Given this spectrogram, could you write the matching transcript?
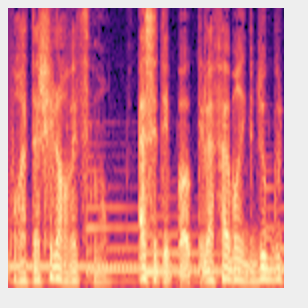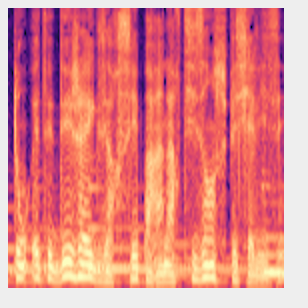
pour attacher leurs vêtements. À cette époque, la fabrique de boutons était déjà exercée par un artisan spécialisé.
